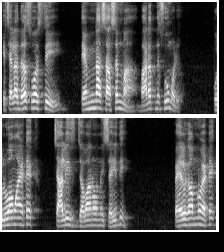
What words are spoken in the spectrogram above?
કે છેલ્લા દસ વર્ષથી તેમના શાસનમાં ભારતને શું મળ્યું? પુલવામા એટેક ચાલીસ જવાનોની શહીદી, પહેલગામનો એટેક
